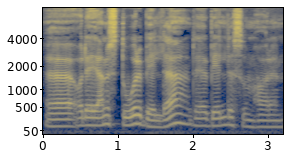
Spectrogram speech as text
Eh, og det er gjerne store bilder. Det er bilder som har en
